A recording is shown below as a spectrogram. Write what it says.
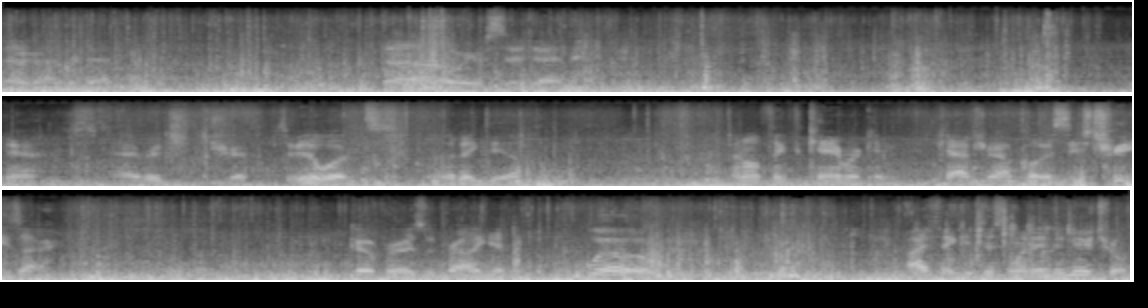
Oh god, we're dead. Oh, we're so dead. Yeah, just average trip through the woods. Not a big deal. I don't think the camera can capture how close these trees are. GoPros would probably get. Whoa! I think it just went into neutral.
